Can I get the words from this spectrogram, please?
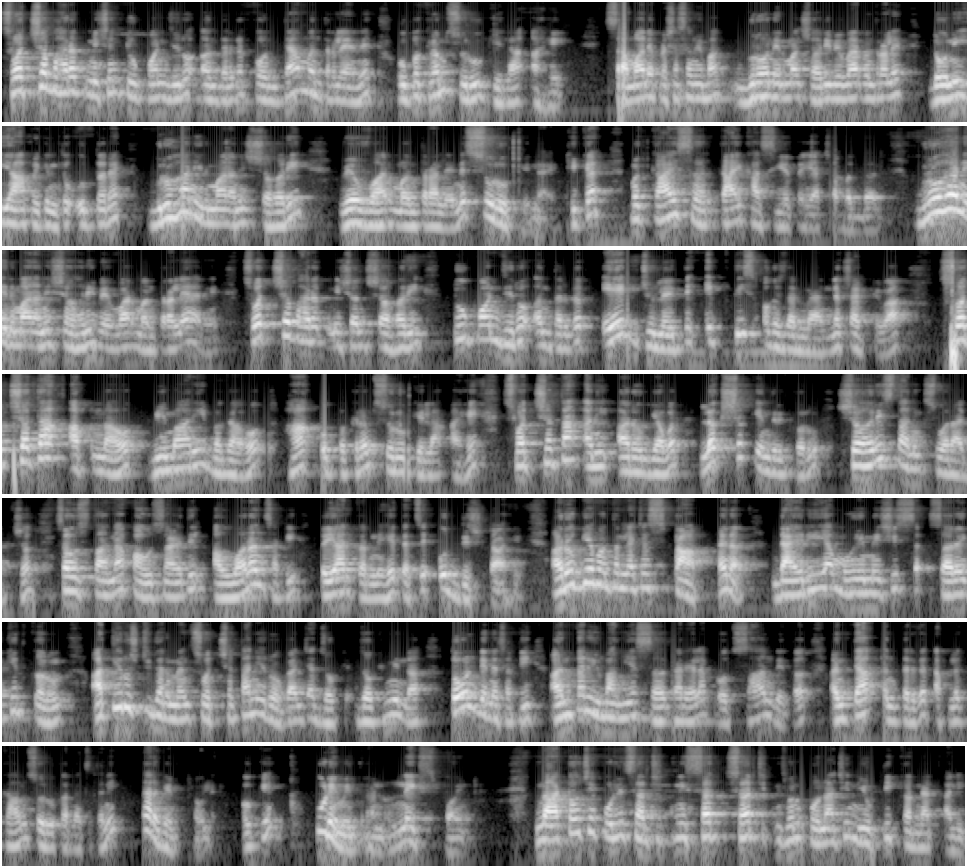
स्वच्छ Bharat mission two point zero अंतर्गत कोणत्या मंत्रालयाने उपक्रम सुरू केला आहे? सामान्य प्रशासन विभाग गृहनिर्माण शहरी व्यवहार मंत्रालय दोन्ही यापैकी तो उत्तर आहे. गृहनिर्माण आणि शहरी व्यवहार मंत्रालयाने सुरू केलं आहे. ठीक आहे? मग काय सर? काय खासियत आहे याच्याबद्दल? गृहनिर्माण आणि शहरी व्यवहार मंत्रालयाने स्वच्छ भारत मिशन शहरी टू पॉईंट झिरो अंतर्गत एक जुलै ते एकतीस ऑगस्ट दरम्यान लक्षात ठेवा स्वच्छता अपनाओ बिमारी बघाओ हा उपक्रम सुरू केला आहे. स्वच्छता आणि आरोग्यावर लक्ष केंद्रित करून शहरी स्थानिक स्वराज्य संस्थांना पावसाळ्यातील आव्हानांसाठी तयार करणे हे त्याचे उद्दिष्ट आहे. आरोग्य मंत्रालयाच्या स्टाफ है ना डायरिया मोहिमेशी संरेखित करून अतिवृष्टी दरम्यान स्वच्छता आणि रोगांच्या जोखमींना तोंड देण्यासाठी आंतरविभागीय सहकार्याला प्रोत्साहन देतं आणि त्या अंतर्गत आपलं काम सुरू करण्याचं त्यांनी टार्गेट ठेवलं ओके पुढे मित्रांनो नेक्स्ट पॉइंट नाटोचे पुढील सरचिटणीस सरचिटणीस म्हणून कोणाची नियुक्ती करण्यात आली?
